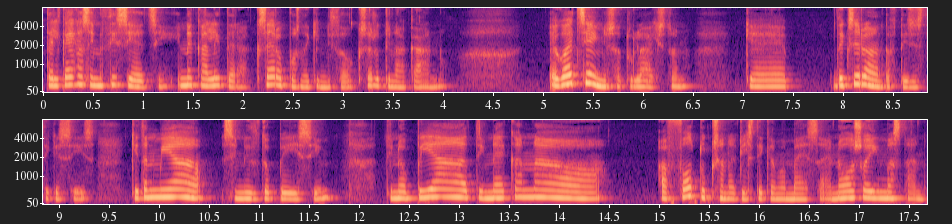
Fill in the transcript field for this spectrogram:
τελικά είχα συνηθίσει έτσι, είναι καλύτερα, ξέρω πώς να κινηθώ, ξέρω τι να κάνω. Εγώ έτσι ένιωσα τουλάχιστον και δεν ξέρω αν ταυτίζεστε κι εσείς. Και ήταν μια συνειδητοποίηση την οποία την έκανα αφότου ξανακλειστήκαμε μέσα, ενώ όσο ήμασταν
